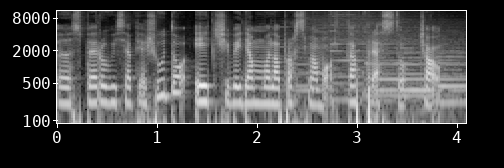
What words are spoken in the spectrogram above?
Uh, spero vi sia piaciuto e ci vediamo la prossima volta. A presto, ciao!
